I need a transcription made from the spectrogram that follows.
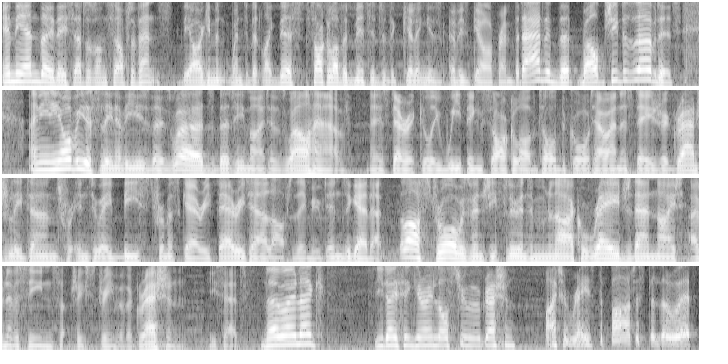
In the end, though, they settled on self defense. The argument went a bit like this Sokolov admitted to the killing of his girlfriend, but added that, well, she deserved it. I mean, he obviously never used those words, but he might as well have. Hysterically weeping Sokolov told the court how Anastasia gradually turned into a beast from a scary fairy tale after they moved in together. The last straw was when she flew into maniacal rage that night. I've never seen such a stream of aggression, he said. No, Oleg? You don't think your own lost stream of aggression might have raised the bar just a little bit?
